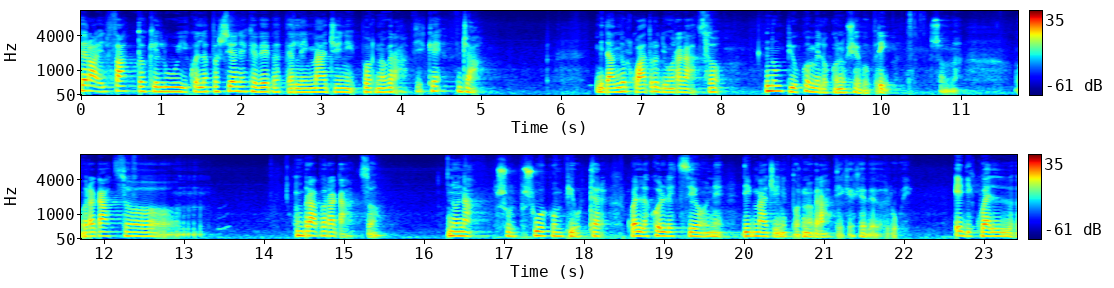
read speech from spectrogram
però il fatto che lui, quella passione che aveva per le immagini pornografiche, già mi danno il quadro di un ragazzo non più come lo conoscevo prima, insomma, un ragazzo, un bravo ragazzo, non ha sul suo computer quella collezione di immagini pornografiche che aveva lui e, quel,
